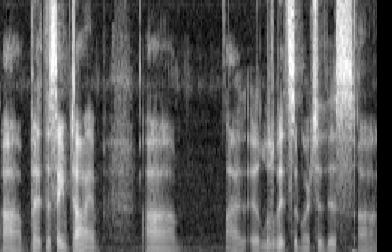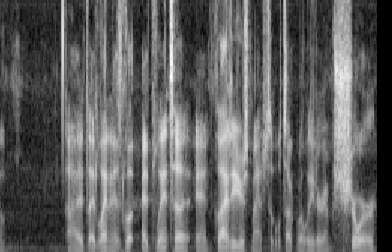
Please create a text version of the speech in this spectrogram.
um, but at the same time, um, uh, a little bit similar to this um, uh, Atlanta Atlanta and Gladiators match that we'll talk about later, I'm sure.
